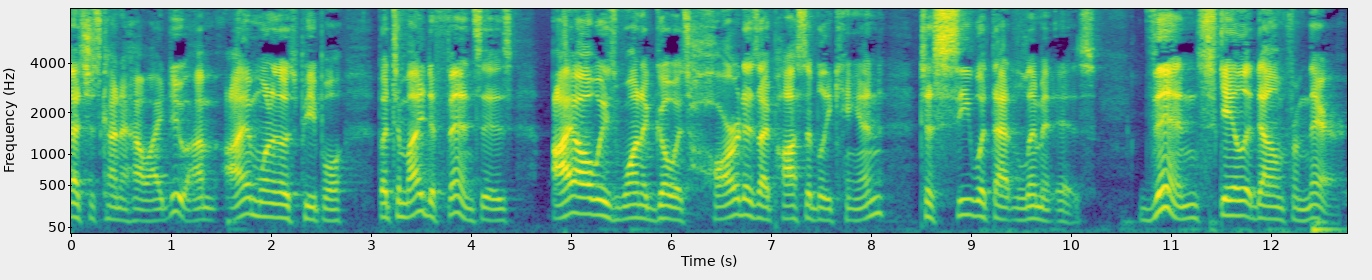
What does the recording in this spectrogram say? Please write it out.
That's just kind of how I do. I'm I'm one of those people, but to my defense is I always want to go as hard as I possibly can to see what that limit is. Then scale it down from there.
